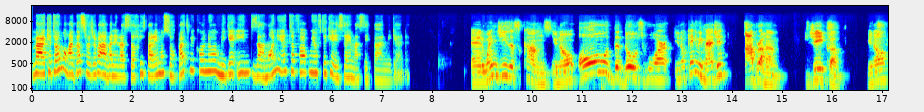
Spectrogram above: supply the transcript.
و کتاب مقدس راجع به اولین رستاخیز برای ما صحبت میکنه و میگه این زمانی اتفاق میفته که عیسی مسیح برمیگرده. And when Jesus comes, you know, all the those who are, you know, can you imagine Abraham, Jacob, you know,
